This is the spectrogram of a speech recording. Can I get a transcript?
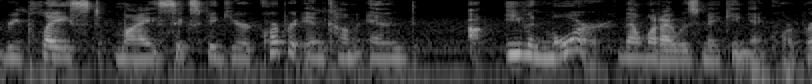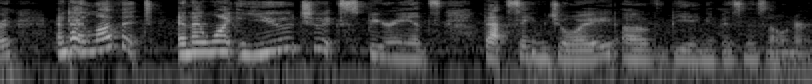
replaced my six figure corporate income and uh, even more than what I was making in corporate. And I love it. And I want you to experience that same joy of being a business owner.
